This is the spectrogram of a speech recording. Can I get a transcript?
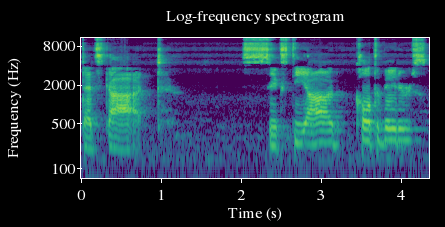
that's got 60 odd cultivators,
